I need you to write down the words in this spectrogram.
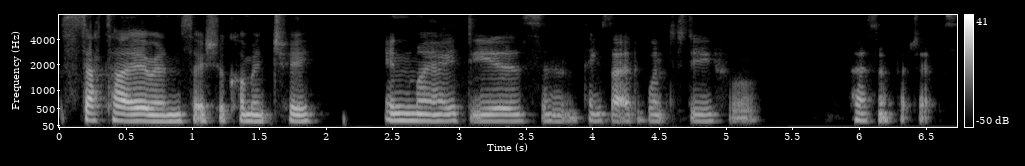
satire and social commentary in my ideas and things that I'd want to do for personal projects.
